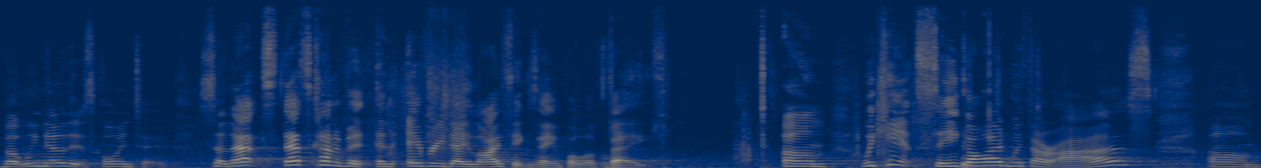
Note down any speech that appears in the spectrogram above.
but we know that it's going to so that's that's kind of a, an everyday life example of faith um, we can't see God with our eyes. Um,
